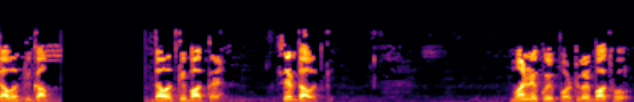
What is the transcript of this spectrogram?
دعوت کی کام دعوت کی بات کریں۔ صرف دعوت کی۔ مان لیں کوئی پولیٹیکل بات ہو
